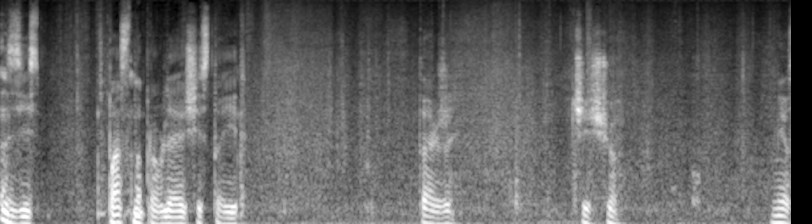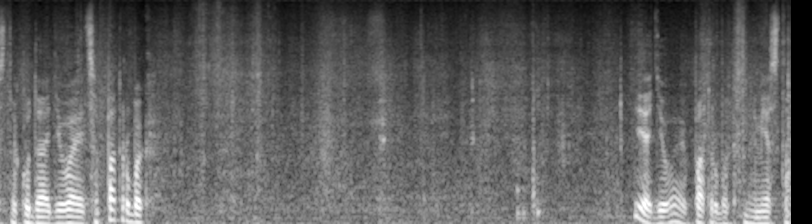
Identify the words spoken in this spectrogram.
здесь пас направляющий стоит. Также чищу место, куда одевается патрубок. И одеваю патрубок на место.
